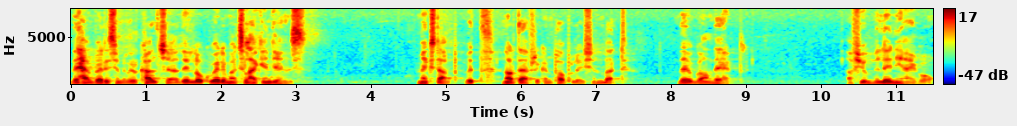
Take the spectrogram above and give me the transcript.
they have very similar culture, they look very much like Indians. Mixed up with North African population, but they've gone there a few millennia ago.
